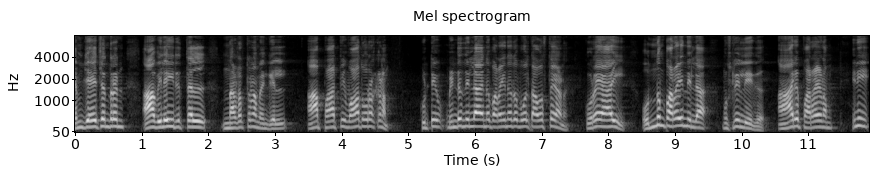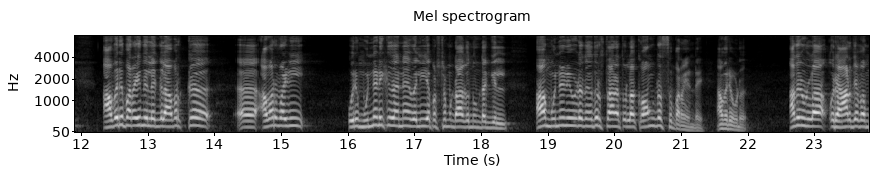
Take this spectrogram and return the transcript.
എം ജയചന്ദ്രൻ ആ വിലയിരുത്തൽ നടത്തണമെങ്കിൽ ആ പാർട്ടി വാ തുറക്കണം. കുട്ടി മിണ്ടുന്നില്ല എന്ന് പറയുന്നത് പോലത്തെ അവസ്ഥയാണ്. കുറേ ആയി ഒന്നും പറയുന്നില്ല മുസ്ലിം ലീഗ്. ആര് പറയണം? ഇനി അവർ പറയുന്നില്ലെങ്കിൽ അവർക്ക് അവർ വഴി ഒരു മുന്നണിക്ക് തന്നെ വലിയ പ്രശ്നമുണ്ടാകുന്നുണ്ടെങ്കിൽ ആ മുന്നണിയുടെ നേതൃസ്ഥാനത്തുള്ള കോൺഗ്രസ് പറയണ്ടേ അവരോട്? അതിനുള്ള ഒരു ആർജവം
